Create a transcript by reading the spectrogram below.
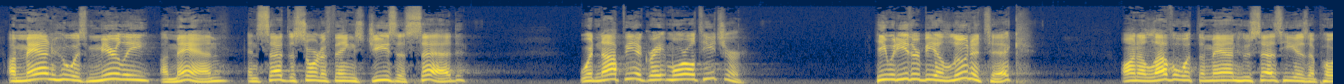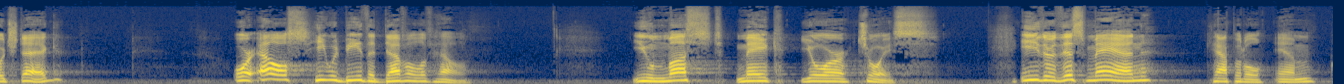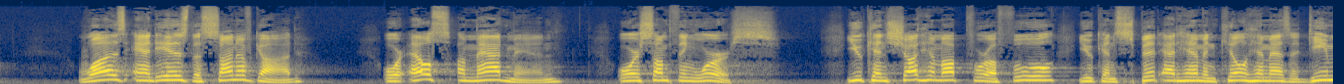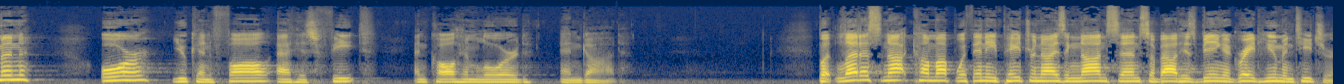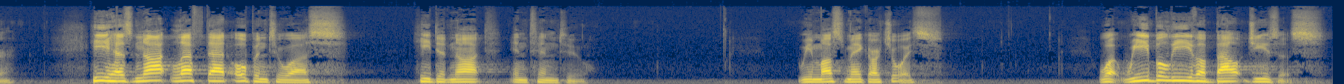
A man who was merely a man and said the sort of things Jesus said would not be a great moral teacher. He would either be a lunatic on a level with the man who says he is a poached egg, or else he would be the devil of hell. You must make your choice. Either this man, capital M, was and is the Son of God, or else a madman, or something worse. You can shut him up for a fool, you can spit at him and kill him as a demon, or you can fall at his feet and call him Lord and God. But let us not come up with any patronizing nonsense about his being a great human teacher. He has not left that open to us. He did not intend to. We must make our choice. What we believe about Jesus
